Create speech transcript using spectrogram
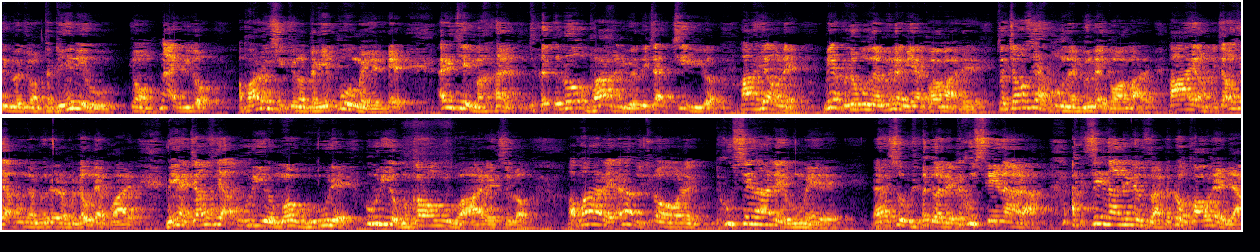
နေပြီးတော့ကျွန်တော်တည်င်းတွေကိုကျွန်တော်နှိုက်ပြီးတော့ အဘတို့ရှိကျွန်တော်တရင်ပို့မယ်တဲ့အဲ့ဒီချိန်မှာသူတို့အဘကနေပြီးတော့ကြည့်ပြီးတော့ဟာဟျောင်းလေမင်းကဘယ်လိုပုံစံမျိုးနဲ့မင်းကသွားမှာလဲသူကျောင်းဆရာပုံစံမျိုးနဲ့သွားမှာလဲဟာဟျောင်းကျောင်းဆရာပုံစံမျိုးနဲ့တော့မလုပ်နဲ့ကွာတဲ့မင်းကကျောင်းဆရာဦးရီကိုမဟုတ်ဘူးတဲ့ဦးရီကိုမကောင်းဘူးကွာတဲ့ဆိုတော့အဘကလည်းအဲ့ဒါဆိုကျွန်တော်လည်းခုစဉ်းစားလေဦးမယ်တဲ့ အဲဆိုပြီးတော့လေတခုစဉ်းစားတာအစဉ်းစားလေးလို့ဆိုတာတော်တော်ကောင်းတယ်ဗျာ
